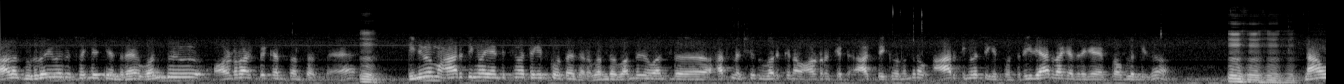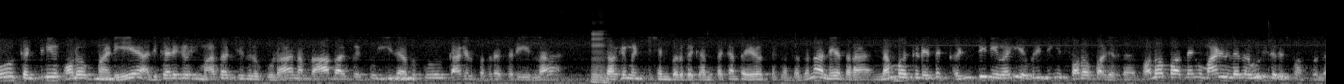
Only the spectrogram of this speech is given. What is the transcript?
ಬಹಳ ದುರ್ದೈವದ ಸಂಗತಿ ಅಂದ್ರೆ ಒಂದು ಆರ್ಡರ್ ಆಗ್ಬೇಕಂತಂದ್ರೆ ಮಿನಿಮಮ್ ಆರು ತಿಂಗಳ ಎಂಟು ತಿಂಗಳ ತೆಗೆದುಕೊಳ್ತಾ ಇದ್ದಾರೆ. ಒಂದು ಒಂದು ಒಂದು ಹತ್ತು ಲಕ್ಷದ ವರ್ಕ್ ನಾವು ಆರ್ಡರ್ ಆಗ್ಬೇಕು ಅಂದ್ರೆ ನಾವು ಆರು ತಿಂಗಳ ತೆಗೆದುಕೊಳ್ತಾರೆ ಇದು ಯಾರ್ದಾಗದ್ರಿಗೆ ಪ್ರಾಬ್ಲಮ್ ಇದು? ನಾವು ಕಂಟಿನ್ಯೂ ಫಾಲೋ ಅಪ್ ಮಾಡಿ ಅಧಿಕಾರಿಗಳಿಗೆ ಮಾತಾಡ್ಸಿದ್ರು ಕೂಡ ನಮ್ದು ಆಗ್ಬೇಕು ಇದಾಗಬೇಕು ಕಾಗದ ಪತ್ರ ಸರಿ ಇಲ್ಲ ಡಾಕ್ಯುಮೆಂಟೇಶನ್ ಬರ್ಬೇಕಂತಕ್ಕಂತ ಹೇಳ್ತಕ್ಕಂಥದ್ದನ್ನ ಅಲ್ಲೇ ತರ ನಮ್ಮ ಕಡೆಯಿಂದ ಕಂಟಿನ್ಯೂ ಆಗಿ ಎವ್ರಿಥಿಂಗ್ ಫಾಲೋ ಅಪ್ ಆಗುತ್ತೆ. ಫಾಲೋ ಅಪ್ ಆದಂಗೆ ಮಾಡಲಿಲ್ಲ ಅಂದ್ರೆ ಹೂಡಿದ ರೆಸ್ಪಾನ್ಸಿಬಲ್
